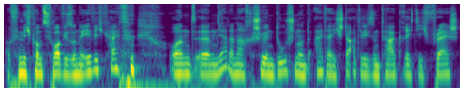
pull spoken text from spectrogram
Aber für mich kommt es vor wie so eine Ewigkeit. Und ähm, ja, danach schön duschen und Alter, ich starte diesen Tag richtig fresh.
